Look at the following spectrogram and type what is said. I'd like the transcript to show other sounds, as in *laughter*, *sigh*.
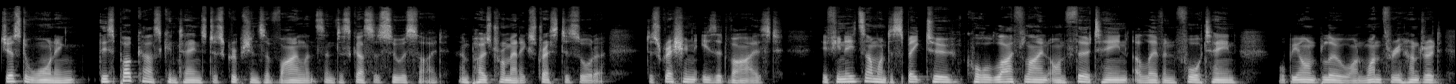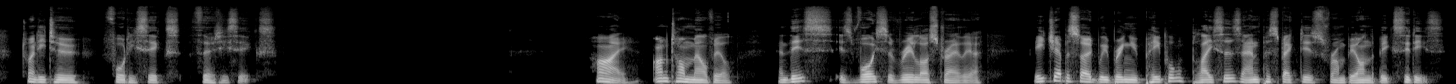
Just a warning this podcast contains descriptions of violence and discusses suicide and post traumatic stress disorder. Discretion is advised. If you need someone to speak to, call Lifeline on 13 11 14 or Beyond Blue on 1300 22 46 36. Hi, I'm Tom Melville, and this is Voice of Real Australia. Each episode, we bring you people, places, and perspectives from beyond the big cities.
